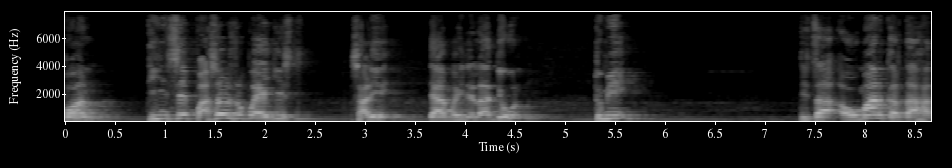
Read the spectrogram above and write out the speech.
पण तीनशे पासष्ट रुपयाची साडी त्या महिलेला देऊन तुम्ही तिचा अवमान करता आहात.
